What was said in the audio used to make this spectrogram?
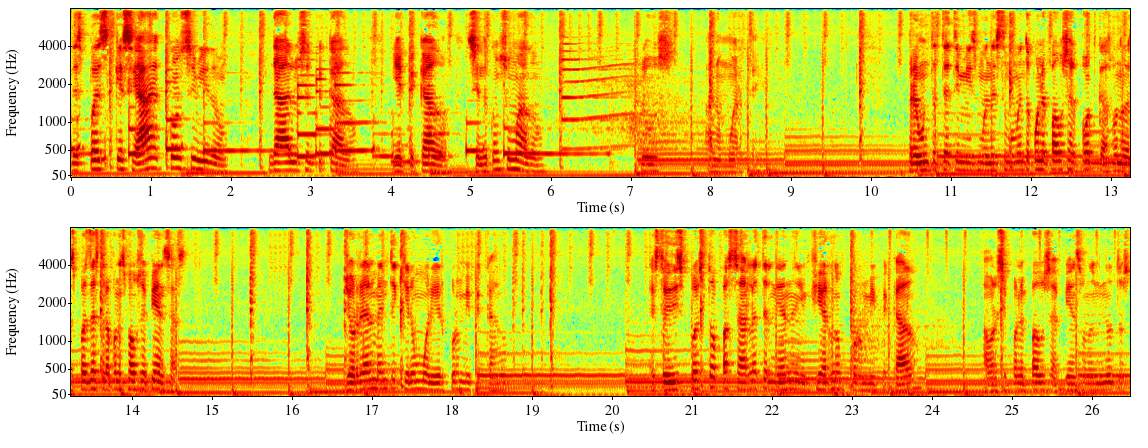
después que se ha concebido, da a luz el pecado y el pecado, siendo consumado, luz a la muerte. Pregúntate a ti mismo en este momento, ponle pausa al podcast. Bueno, después de esto le pones pausa y piensas. ¿Yo realmente quiero morir por mi pecado? ¿Estoy dispuesto a pasar la eternidad en el infierno por mi pecado? Ahora sí ponle pausa, piensa unos minutos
